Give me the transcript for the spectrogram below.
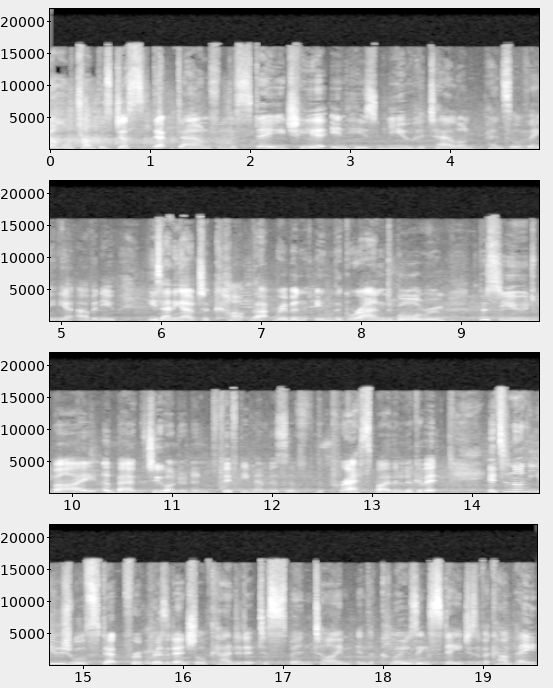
Donald Trump has just stepped down from the stage here in his new hotel on Pennsylvania Avenue. He's heading out to cut that ribbon in the grand ballroom, pursued by about 250 members of the press by the look of it. It's an unusual step for a presidential candidate to spend time in the closing stages of a campaign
